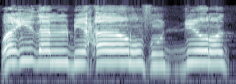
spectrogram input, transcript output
وَإِذَا الْبِحَارُ فُجِّرَتْ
